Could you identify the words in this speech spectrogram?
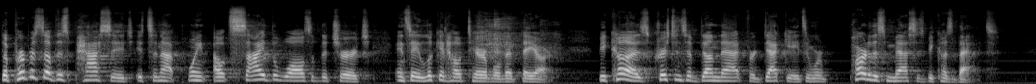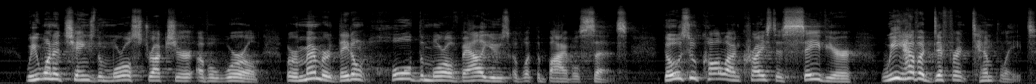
The purpose of this passage is to not point outside the walls of the church and say, look at how terrible that they are. Because Christians have done that for decades, and we're part of this mess is because of that. We want to change the moral structure of a world. But remember, they don't hold the moral values of what the Bible says. Those who call on Christ as Savior, we have a different template.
